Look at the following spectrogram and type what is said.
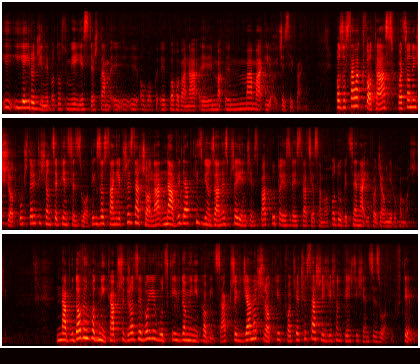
i, i jej rodziny, bo to w sumie jest też tam y, y, obok y, pochowana ma, y, mama i ojciec tej pani. Pozostała kwota z wpłaconych środków 4500 zł zostanie przeznaczona na wydatki związane z przejęciem spadku, to jest rejestracja samochodu, wycena i podział nieruchomości. Na budowę chodnika przy drodze wojewódzkiej w Dominikowicach przewidziano środki w kwocie 365 tysięcy złotych, w tym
